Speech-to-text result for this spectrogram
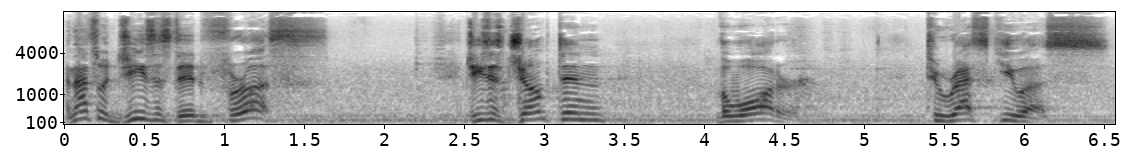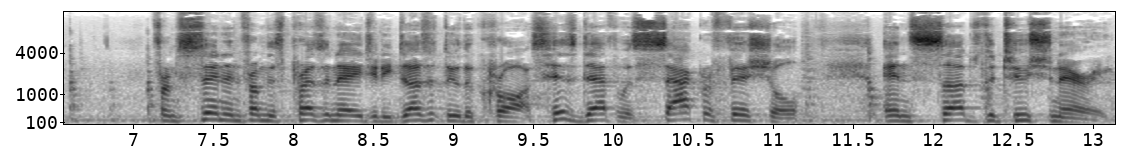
And that's what Jesus did for us. Jesus jumped in the water to rescue us from sin and from this present age, and he does it through the cross. His death was sacrificial and substitutionary.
